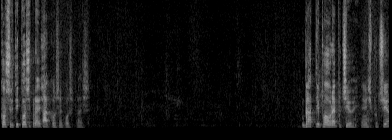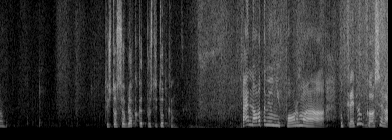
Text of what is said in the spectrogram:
Кошер, ти какво ще правиш? А, Кошер, какво ще правиш? Брат, ти по-добре почивай. еми ще почивам. Ти що се облека като проститутка? Това е новата ми униформа. Подкрепям кошера.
